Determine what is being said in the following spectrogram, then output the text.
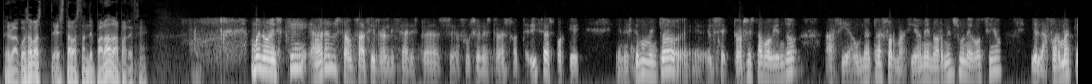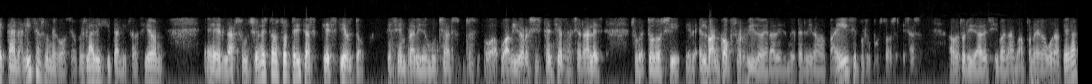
pero la cosa está bastante parada, parece. Bueno, es que ahora no es tan fácil realizar estas eh, fusiones transfronterizas porque en este momento eh, el sector se está moviendo hacia una transformación enorme en su negocio y en la forma que canaliza su negocio, que es la digitalización. Eh, las funciones transfronterizas, que es cierto que siempre ha habido muchas o, ha habido resistencias nacionales, sobre todo si el banco absorbido era de un determinado país y por supuesto esas autoridades iban a, poner alguna pega,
